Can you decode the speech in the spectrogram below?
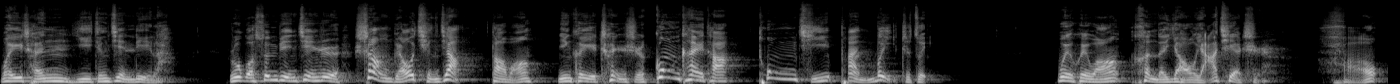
微臣已经尽力了。如果孙膑近日上表请假，大王您可以趁势公开他通齐叛魏之罪。魏惠王恨得咬牙切齿。好，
